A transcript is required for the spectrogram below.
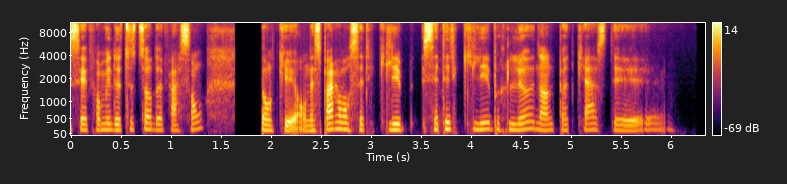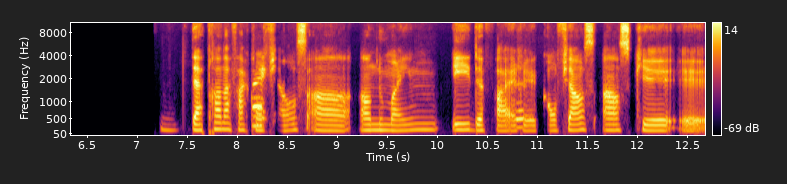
s'informer de toutes sortes de façons. Donc, on espère avoir cet équilibre-là dans le podcast de d'apprendre à faire Ouais. confiance en, en nous-mêmes et de faire Ouais. euh, confiance en ce que euh,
